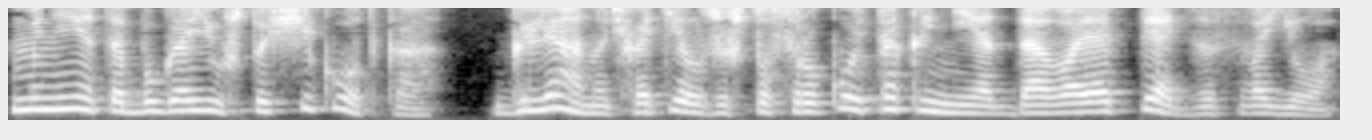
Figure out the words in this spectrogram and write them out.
Мне-то бугаю, что щекотка. Глянуть хотел же, что с рукой, так и нет, давай опять за свое.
